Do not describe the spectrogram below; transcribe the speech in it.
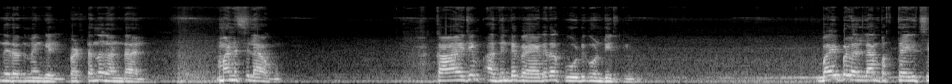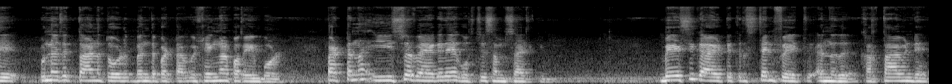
നിരതമെങ്കിൽ പെട്ടെന്ന് കണ്ടാൽ മനസ്സിലാകും. കാര്യം അതിന്റെ വേഗത കൂടിക്കൊണ്ടിരിക്കും. ബൈബിൾ എല്ലാം പ്രത്യേകിച്ച് പുനരുത്ഥാനത്തോട് ബന്ധപ്പെട്ട വിഷയങ്ങൾ പറയുമ്പോൾ പെട്ടെന്ന് ഈശോ വേഗതയെക്കുറിച്ച് സംസാരിക്കും ബേസിക് ആയിട്ട് ക്രിസ്ത്യൻ ഫെയ്ത്ത് എന്നത് കർത്താവിന്റെ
